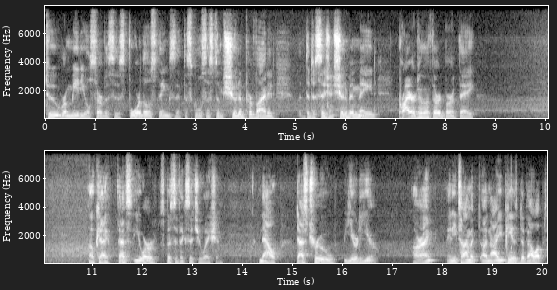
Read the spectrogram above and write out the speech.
to remedial services for those things that the school system should have provided. The decision should have been made prior to the third birthday Okay, that's your specific situation. Now, that's true year to year. All right. Anytime an IEP is developed,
